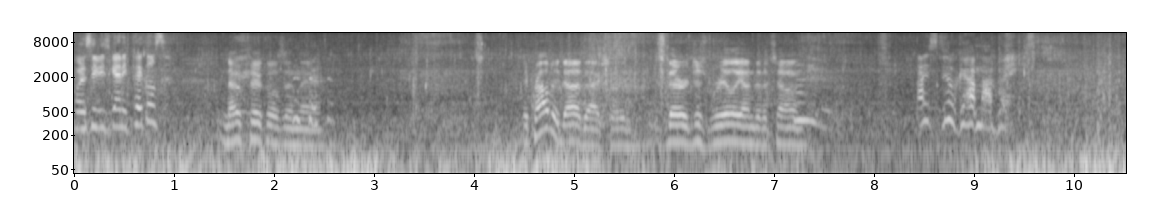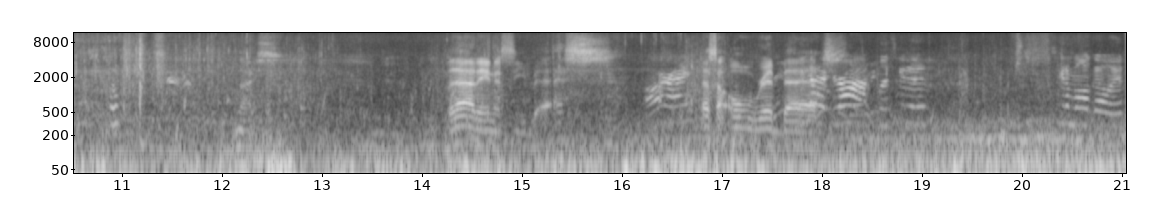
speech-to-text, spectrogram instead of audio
Want to see if he's got any pickles? No pickles in there. It probably does actually. They're just really under the tongue. I still got my bait. Nice. That ain't a sea bass. All right. That's an old red bass. We got bass. a drop. Let's get it. Let's get them all going.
